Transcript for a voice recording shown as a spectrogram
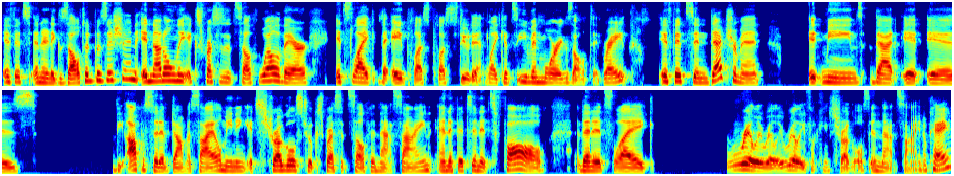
If it's in an exalted position, it not only expresses itself well there, it's like the A plus plus student, like it's even more exalted, right? If it's in detriment, it means that it is the opposite of domicile, meaning it struggles to express itself in that sign. And if it's in its fall, then it's like really, really, really fucking struggles in that sign. Okay.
